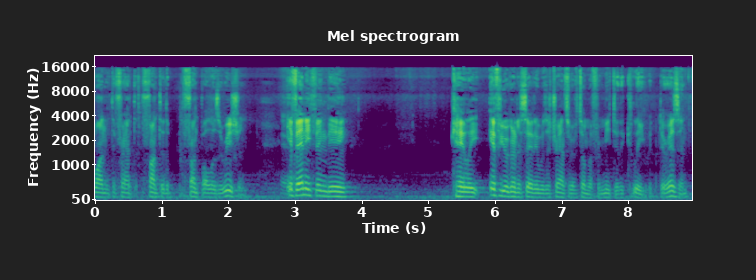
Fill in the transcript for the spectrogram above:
one at the front front of the front pole is a rishon. Yeah. If anything, the keli, if you're going to say there was a transfer of tumah from me to the kli, but there isn't.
